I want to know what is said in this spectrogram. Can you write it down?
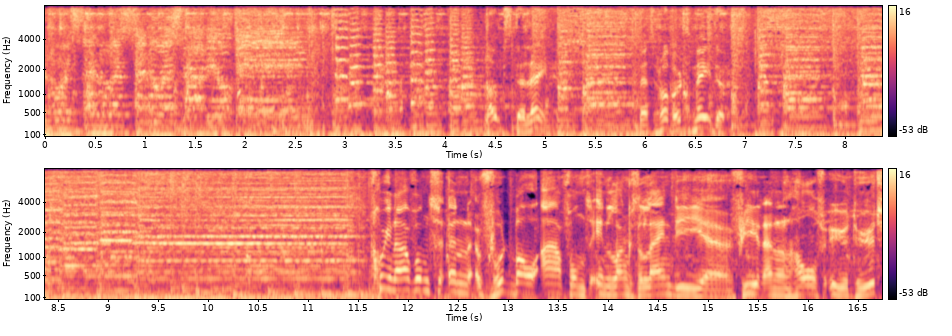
NOS, NOS, NOS Radio 1. Langs de lijn. Met Robert Meder. Goedenavond, een voetbalavond in Langs de Lijn die eh, en een half uur duurt.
